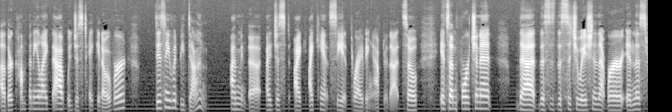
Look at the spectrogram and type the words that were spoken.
other company like that would just take it over. Disney would be done. I mean, uh, I just I I can't see it thriving after that. So, it's unfortunate that this is the situation that we're in this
